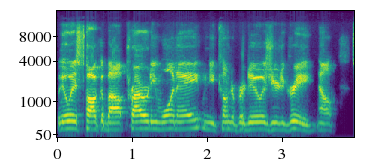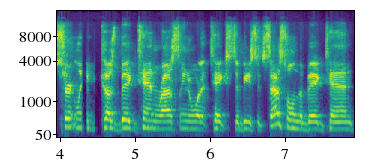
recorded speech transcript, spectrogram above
we always talk about priority 1A when you come to Purdue is your degree. Now, certainly because Big Ten wrestling and what it takes to be successful in the Big Ten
